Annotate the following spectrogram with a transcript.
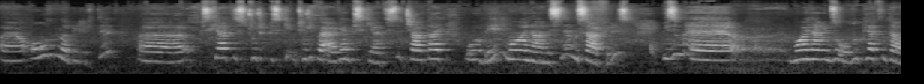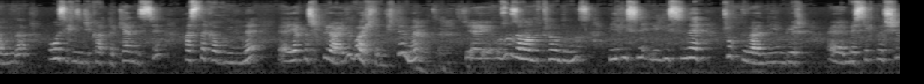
e, oğlumla birlikte e, psikiyatrist, çocuk, psiki, çocuk ve ergen psikiyatristi Çağatay Uğur Bey'in muayenehanesine misafiriz. Bizim e, muayenehanemiz olduğu Platin Tower'da 18. katta kendisi hasta kabulüne e, yaklaşık bir aydır başlamış değil mi? Evet, evet. e, uzun zamandır tanıdığımız, bilgisine, ilgisine çok güvendiğim bir e, meslektaşım.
